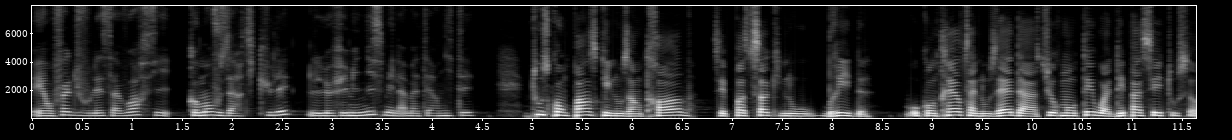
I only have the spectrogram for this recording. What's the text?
Et en fait, je voulais savoir si comment vous articulez le féminisme et la maternité? Tout ce qu'on pense qui nous entrave, c'est pas ça qui nous bride. Au contraire, ça nous aide à surmonter ou à dépasser tout ça.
